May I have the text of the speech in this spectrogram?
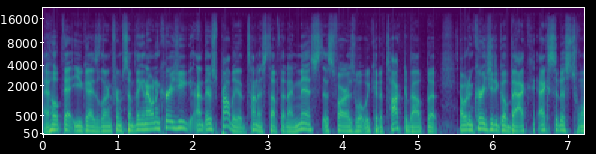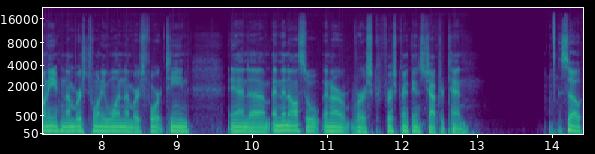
I hope that you guys learned from something. And I would encourage you, uh, there's probably a ton of stuff that I missed as far as what we could have talked about, but I would encourage you to go back Exodus 20, Numbers 21, Numbers 14, and, um, and then also in our verse, First Corinthians chapter 10. So,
